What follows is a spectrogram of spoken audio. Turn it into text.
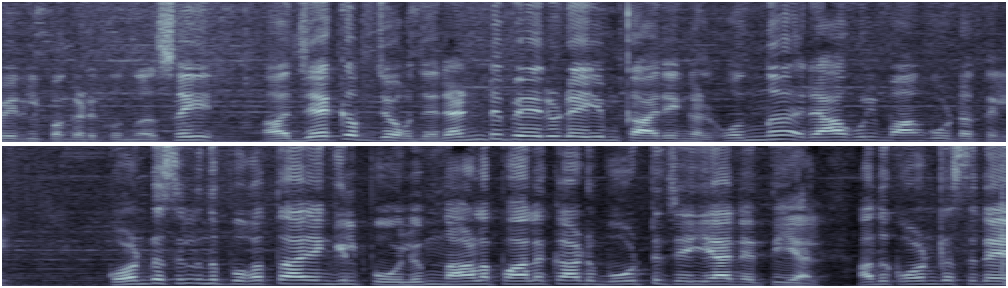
പേരിൽ പങ്കെടുക്കുന്നത്. ശ്രീ ജേക്കബ് ജോർജ് രണ്ടു പേരുടെയും കാര്യങ്ങൾ. ഒന്ന് രാഹുൽ മാങ്കൂട്ടത്തിൽ. കോൺഗ്രസിൽ നിന്ന് പുറത്തായെങ്കിൽ പോലും നാളെ പാലക്കാട് വോട്ട് ചെയ്യാൻ എത്തിയാൽ അത് കോൺഗ്രസിനെ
